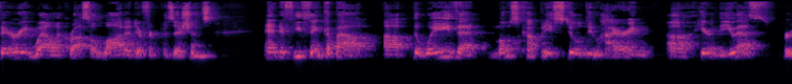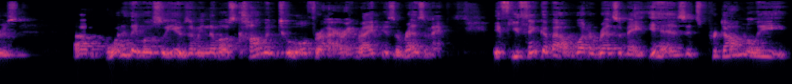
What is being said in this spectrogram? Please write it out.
very well across a lot of different positions. And if you think about uh, the way that most companies still do hiring uh, here in the US, Bruce, Um, what do they mostly use? I mean, the most common tool for hiring, right, is a resume. If you think about what a resume is, it's predominantly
